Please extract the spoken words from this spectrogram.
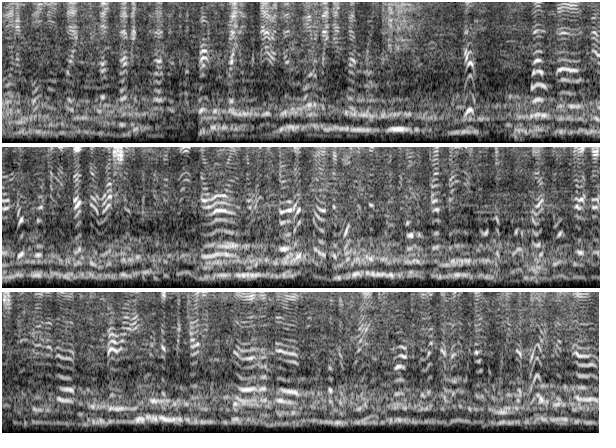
on them almost like without having to have a, a person right over there and just automate the entire process? Yeah. Well, uh, we are not working in that direction specifically. There, are, uh, there is a startup. Uh, the most successful Indiegogo campaign is called the Flow Hive. Those guys actually created a very intricate mechanics uh, of the of the frames in order to collect the honey without opening the hive, and uh,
